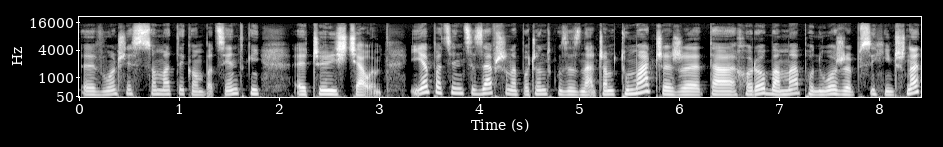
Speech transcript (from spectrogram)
e, wyłącznie z somatyką pacjentki, e, czyli z ciałem. I ja pacjentce zawsze na początku zaznaczam, tłumaczę, że ta choroba ma podłoże psychiczne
